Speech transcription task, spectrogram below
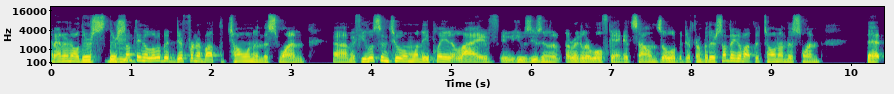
And I don't know, there's there's Hmm. something a little bit different about the tone in this one. Um, if you listen to him when they played it live, he he was using a, a regular Wolfgang. It sounds a little bit different, but there's something about the tone on this one that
